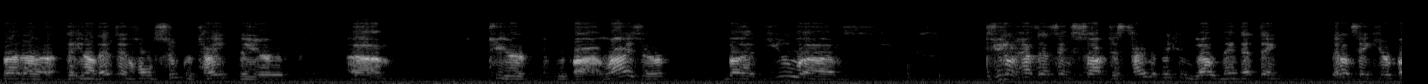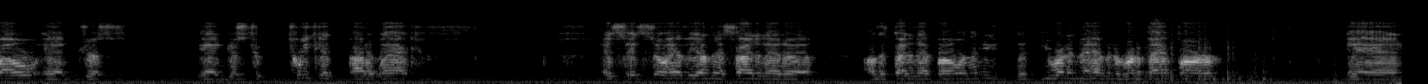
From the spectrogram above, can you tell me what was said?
But uh, you know that thing holds super tight to your um, to your uh, riser. But you uh, you don't have that thing sucked as tight as it can go, man, that thing it'll take your bow and just and just tweak it out of whack. It's it's so heavy on that side of that uh on the side of that bow, and then you the, you run into having to run a back bar, and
